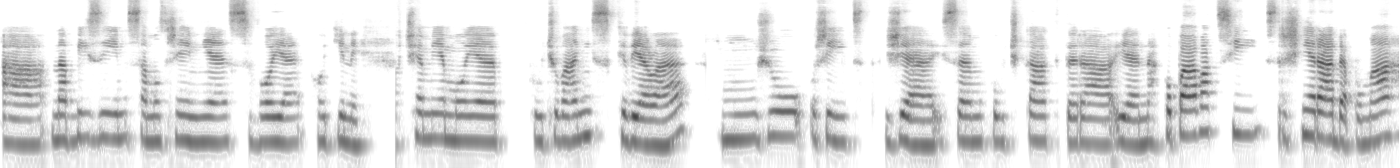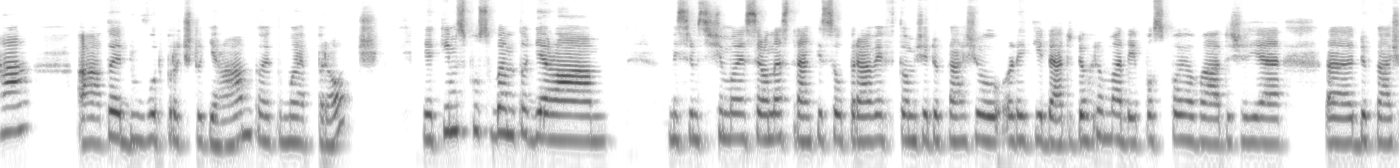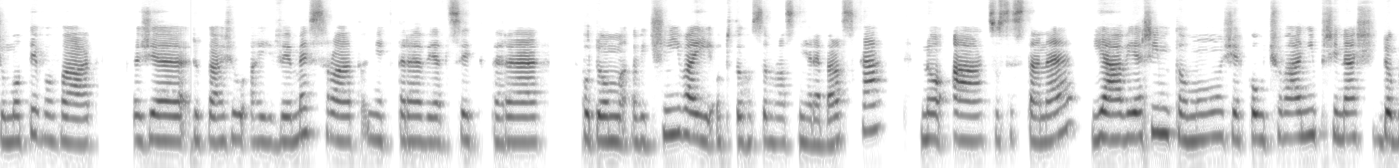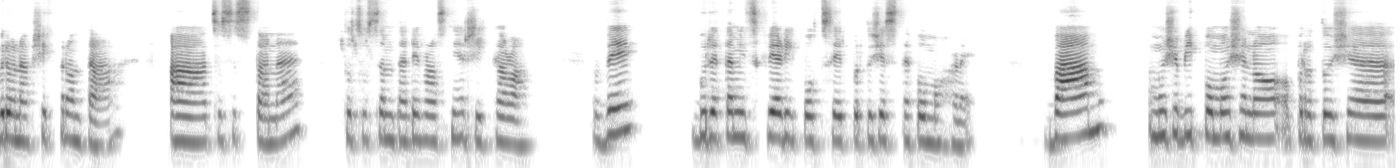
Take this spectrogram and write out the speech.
a nabízím samozřejmě svoje hodiny. V čem je moje koučování skvělé? Můžu říct, že jsem koučka, která je nakopávací, strašně ráda pomáhá a to je důvod, proč to dělám, to je to moje proč. Jakým způsobem to dělám? Myslím si, že moje silné stránky jsou právě v tom, že dokážu lidi dát dohromady, pospojovat, že je eh, dokážu motivovat, že dokážu i vymyslet některé věci, které potom vyčnívají. Od toho jsem vlastně rebelská. No a co se stane? Já věřím tomu, že koučování přináší dobro na všech frontách. A co se stane? To, co jsem tady vlastně říkala. Vy budete mít skvělý pocit, protože jste pomohli. Vám může být pomoženo, protože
